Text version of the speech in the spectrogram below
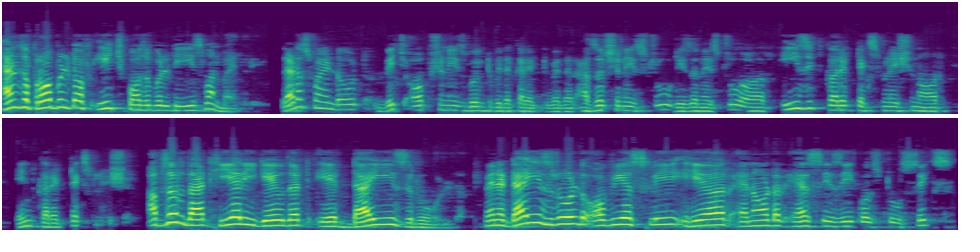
Hence, the probability of each possibility is 1 by 3. Let us find out which option is going to be the correct, whether assertion is true, reason is true, or is it correct explanation or incorrect explanation. Observe that here he gave that a die is rolled. When a die is rolled, obviously here n order s is equals to 6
